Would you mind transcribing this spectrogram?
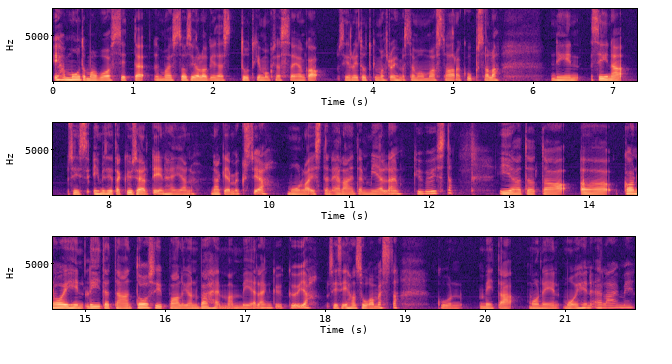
ihan muutama vuosi sitten sosiologisessa tutkimuksessa, jonka siellä oli tutkimusryhmässä muun muassa Saara Kupsala, niin siinä siis ihmisiltä kyseltiin heidän näkemyksiä muunlaisten eläinten mielenkyvyistä. Ja tota, kanoihin liitetään tosi paljon vähemmän mielenkykyjä, siis ihan Suomessa, kuin mitä moniin muihin eläimiin.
